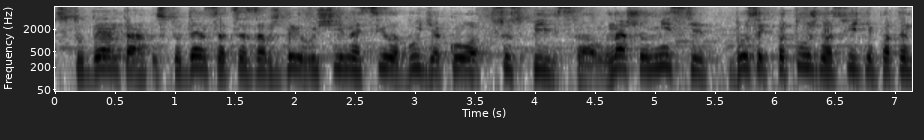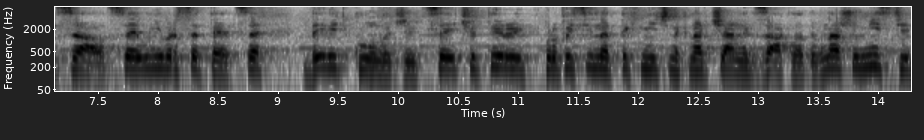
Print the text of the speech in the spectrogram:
студента. Студентство це завжди рушійна сила будь-якого суспільства. У нашому місті досить потужний освітній потенціал. Це університет, це 9 коледжів, це 4 професійно-технічних навчальних заклади. В нашому місті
